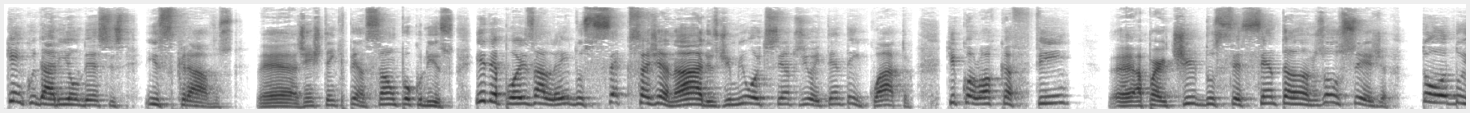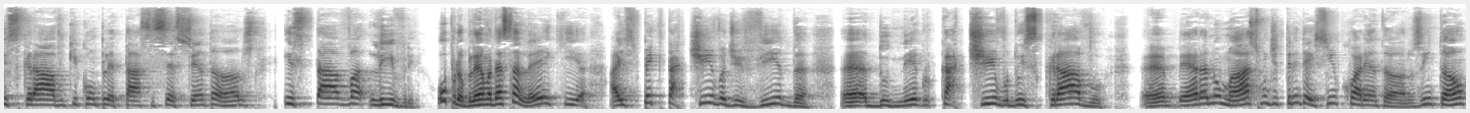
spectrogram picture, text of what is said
Quem cuidariam desses escravos? É, a gente tem que pensar um pouco nisso. E depois a lei dos sexagenários de 1884, que coloca fim é, a partir dos 60 anos, ou seja, todo escravo que completasse 60 anos estava livre. O problema dessa lei é que a expectativa de vida é, do negro cativo, do escravo, era no máximo de 35, 40 anos. Então,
